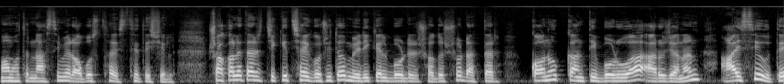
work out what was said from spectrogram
মোহাম্মদ নাসিমের অবস্থা স্থিতিশীল। সকালে তার চিকিৎসায় গঠিত মেডিকেল বোর্ডের সদস্য ডাক্তার কনক কান্তি বড়ুয়া আরও জানান, আইসিইউতে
